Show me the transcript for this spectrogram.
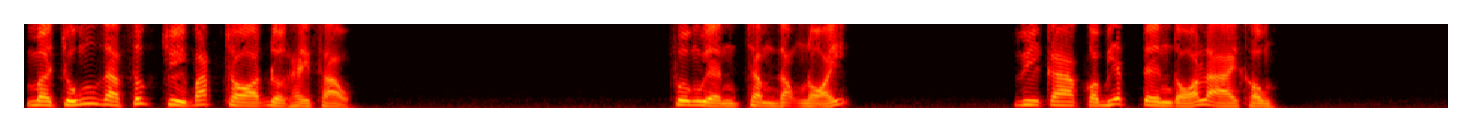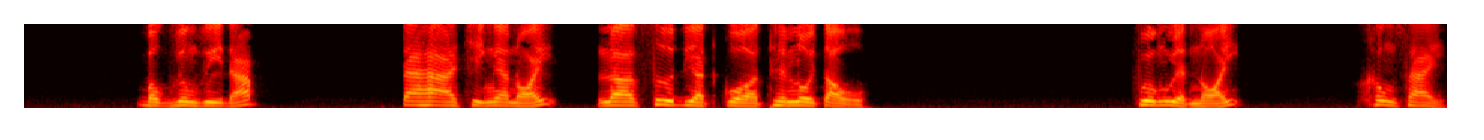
mà chúng ra sức truy bắt cho được hay sao? Phương Nguyễn trầm giọng nói, Duy ca có biết tên đó là ai không? Bộc Dương Duy đáp, Ta hạ chỉ nghe nói là sư điệt của thiên lôi tẩu. Phương Uyển nói, không sai,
